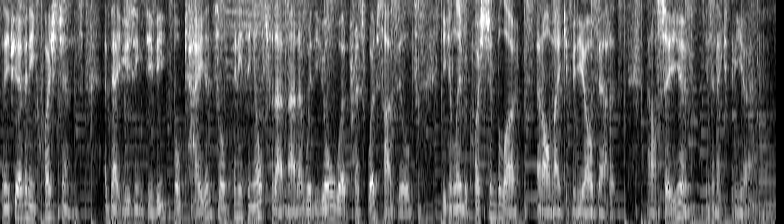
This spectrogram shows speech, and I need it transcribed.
And if you have any questions about using Divi or Kadence or anything else for that matter with your WordPress website builds, you can leave a question below and I'll make a video about it. And I'll see you in the next video.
